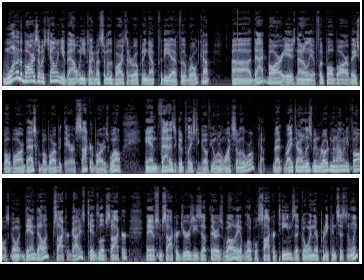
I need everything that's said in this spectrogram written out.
One of the bars I was telling you about when you talk about some of the bars that are opening up for the uh, for the World Cup. Uh, that bar is not only a football bar, a baseball bar, a basketball bar, but they are a soccer bar as well. And that is a good place to go if you want to watch some of the World Cup. That right there on Lisbon Road, in Menomonee Falls. Going Dan Della, soccer guys, kids love soccer. They have some soccer jerseys up there as well. They have local soccer teams that go in there pretty consistently.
